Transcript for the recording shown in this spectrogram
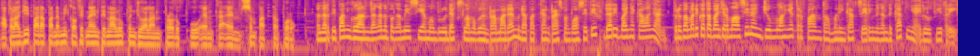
Apalagi pada pandemi COVID-19 lalu penjualan produk UMKM sempat terpuruk. Penertiban gelandangan dan pengemis yang membludak selama bulan Ramadan mendapatkan respon positif dari banyak kalangan, terutama di kota Banjarmasin yang jumlahnya terpantau meningkat seiring dengan dekatnya Idul Fitri.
